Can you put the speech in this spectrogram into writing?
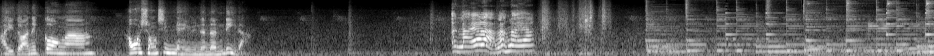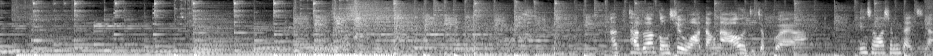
阿姨都安尼讲啊，啊，我相信美云的能力啦。啊，来啊啦，人来啊。啊，他都要公司有活动啦，我会直接过来啊。恁找我什么代志啊？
